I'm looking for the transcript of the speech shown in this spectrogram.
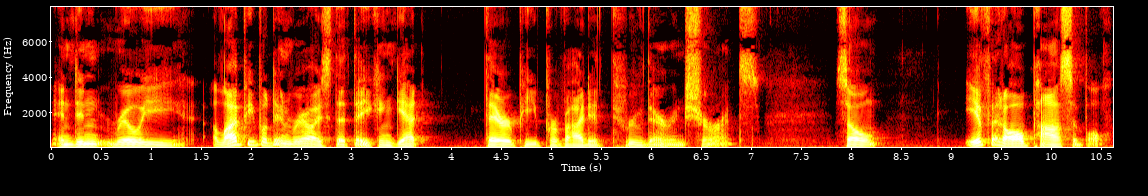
and didn't really, a lot of people didn't realize that they can get therapy provided through their insurance. So, if at all possible,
